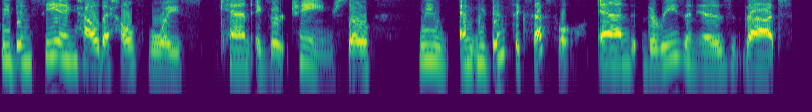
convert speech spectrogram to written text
we've been seeing how the health voice can exert change. So we and we've been successful. And the reason is that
